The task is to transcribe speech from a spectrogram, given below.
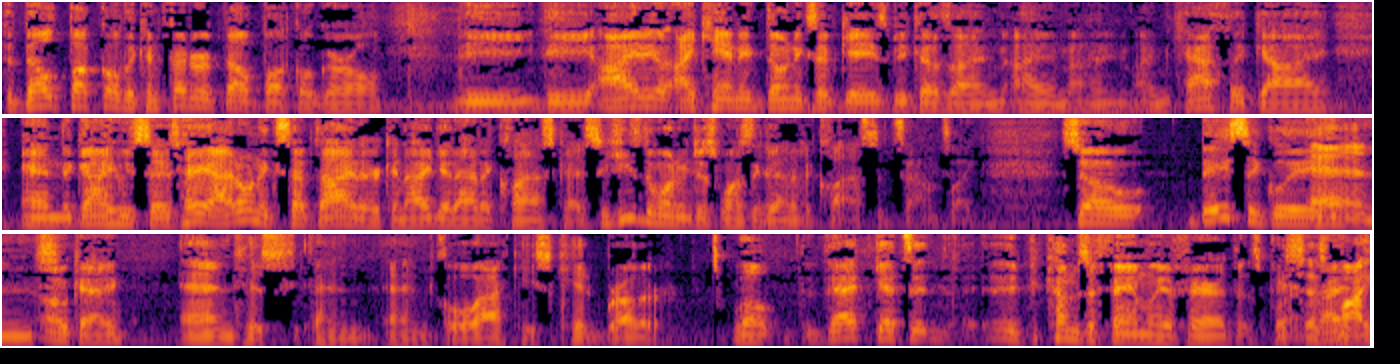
the belt buckle, the Confederate belt buckle girl, the the I, I can't don't accept gays because I'm I'm, I'm I'm Catholic guy, and the guy who says, Hey, I don't accept either. Can I get out of class, guys? So he's the one who just wants to get out of class. It sounds like. So basically, and okay, and his and and Glowacki's kid brother. Well, that gets it. It becomes a family affair at this point. He says right? my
